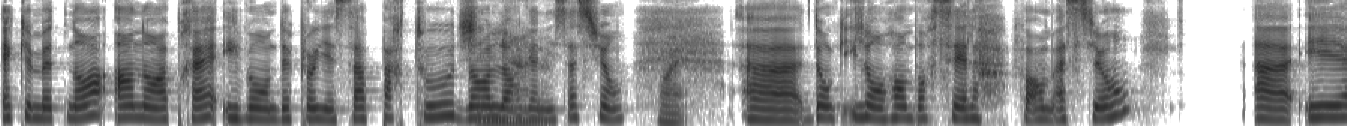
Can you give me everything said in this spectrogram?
et que maintenant, un an après, ils vont déployer ça partout dans l'organisation. Ouais. Euh, donc, ils ont remboursé la formation euh, et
